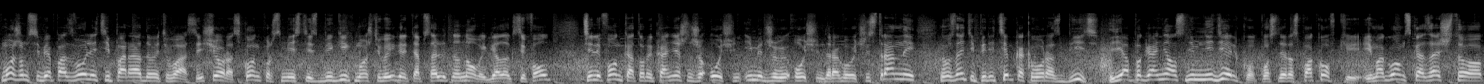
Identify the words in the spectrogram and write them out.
Можем себе позволить и порадовать вас. Еще раз, конкурс вместе с Big Geek можете выиграть абсолютно новый Galaxy Fold. Телефон, который, конечно же, очень имиджевый, очень дорогой, очень странный. Но, знаете, перед тем, как его разбить, я погонял с ним недельку после распаковки. И могу вам сказать, что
